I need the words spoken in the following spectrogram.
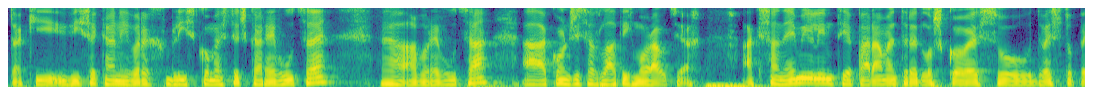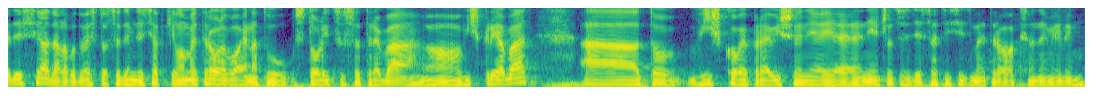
taký vysekaný vrch blízko mestečka Revúce, uh, alebo Revúca a končí sa v Zlatých Moravciach. Ak sa nemýlim, tie parametre dĺžkové sú 250 alebo 270 km, lebo aj na tú stolicu sa treba vyškriabať a to výškové prevýšenie je niečo cez 10 tisíc metrov, ak sa nemýlim.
